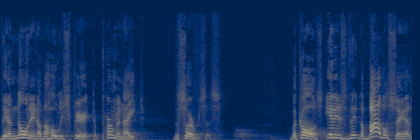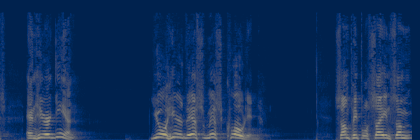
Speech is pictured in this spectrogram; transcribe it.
the anointing of the Holy Spirit to permeate the services. Because it is the, the Bible says, and here again, you'll hear this misquoted. Some people say, and some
